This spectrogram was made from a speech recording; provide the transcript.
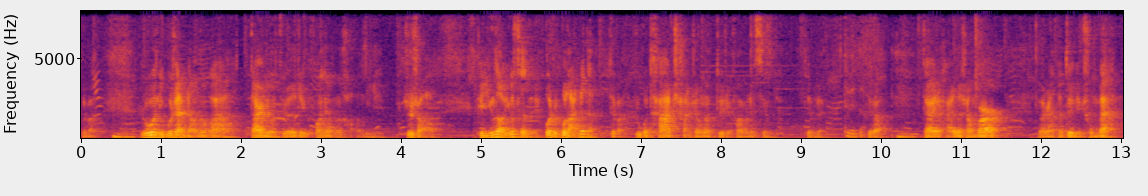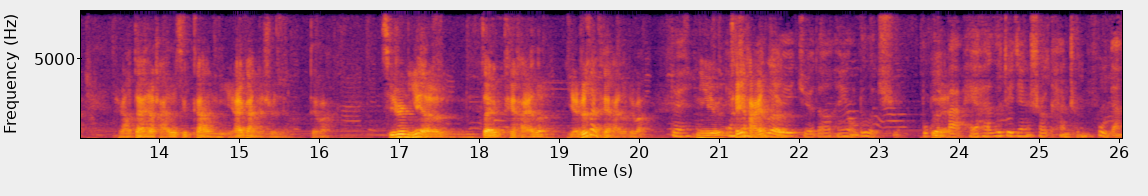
对吧？如果你不擅长的话，但是你又觉得这个方向很好，你至少可以营造一个氛围，或者不拦着他，对吧？如果他产生了对这方面的兴趣，对不对？对的，对吧？嗯，带着孩子上班儿，对吧？让他对你崇拜，然后带着孩子去干你爱干的事情，对吧？其实你也在陪孩子，也是在陪孩子，对吧？对。你陪孩子，会觉得很有乐趣，不会把陪孩子这件事儿看成负担。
